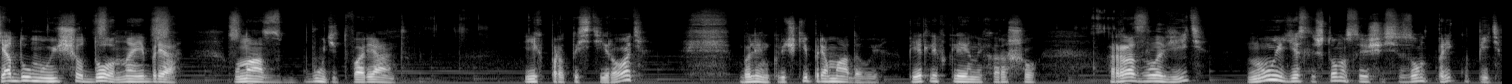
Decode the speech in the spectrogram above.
Я думаю, еще до ноября у нас будет вариант их протестировать. Блин, крючки прям адовые. Петли вклеены хорошо. Разловить. Ну и если что, на следующий сезон прикупить.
